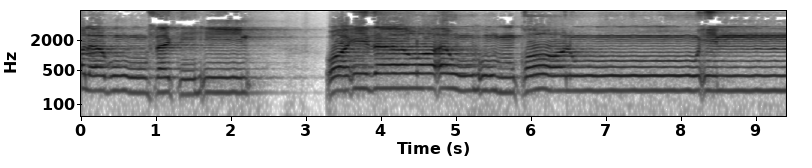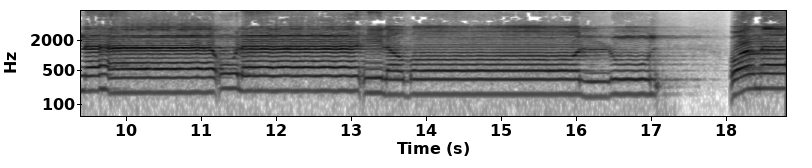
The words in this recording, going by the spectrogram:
انقلبوا فكهين وإذا رأوهم قالوا إن هؤلاء لضالون وما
